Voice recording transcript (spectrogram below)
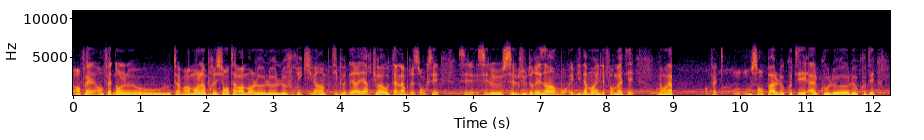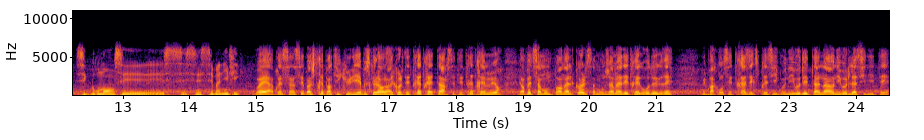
En fait, en fait dans le, où t'as vraiment l'impression, t'as vraiment le, le- le fruit qui vient un petit peu derrière, tu vois, où t'as l'impression que c'est, c'est, c'est le, c'est le jus de raisin. Bon, évidemment, il est formaté, mais on a, en fait, on, on sent pas le côté alcooleux, le côté, c'est gourmand, c'est, magnifique. Ouais, après c'est un cépage très particulier parce que là on l'a récolté très très tard, c'était très très mûr. Et en fait ça monte pas en alcool, ça monte jamais à des très gros degrés. Mais par contre c'est très expressif au niveau des tanins, au niveau de l'acidité.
